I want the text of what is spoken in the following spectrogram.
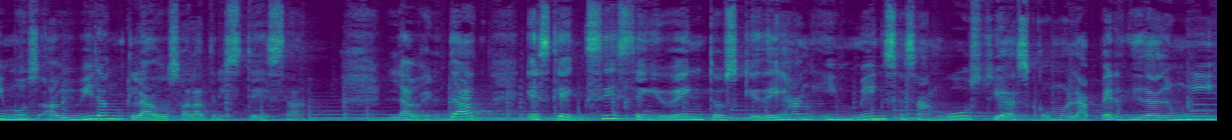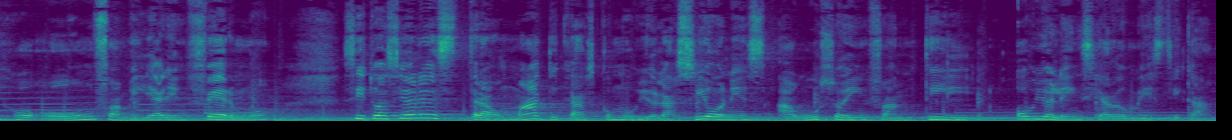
A vivir anclados a la tristeza. La verdad es que existen eventos que dejan inmensas angustias como la pérdida de un hijo o un familiar enfermo, situaciones traumáticas como violaciones, abuso infantil o violencia doméstica.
